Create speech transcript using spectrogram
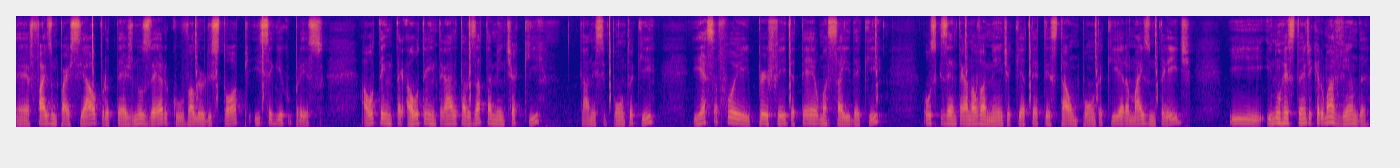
é, faz um parcial, protege no zero com o valor do stop e seguir com o preço. A outra, a outra entrada estava exatamente aqui, tá? nesse ponto aqui. E essa foi perfeita até uma saída aqui. Ou se quiser entrar novamente aqui até testar um ponto aqui, era mais um trade. E, e no restante aqui era uma venda.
